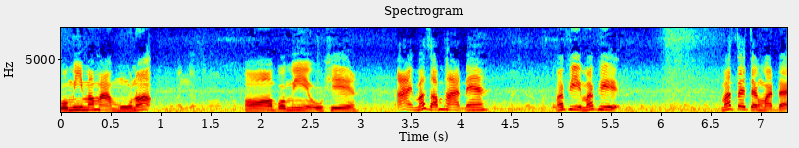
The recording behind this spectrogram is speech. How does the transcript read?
บ่มีมาม่าหมูเนาะอาจจะสอบอ๋อบ่มีโอเคอ้ายมาสัมภาษณ์แหน่มาพี่มาพี่ มาแต่จังหวัดใด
